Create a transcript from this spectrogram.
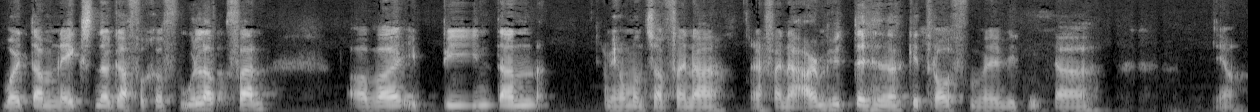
wollte am nächsten Tag einfach auf Urlaub fahren. Aber ich bin dann, wir haben uns auf einer, auf einer Almhütte getroffen, weil ich äh, ja,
